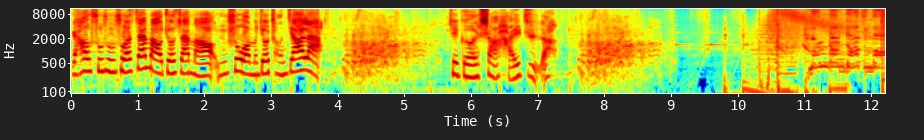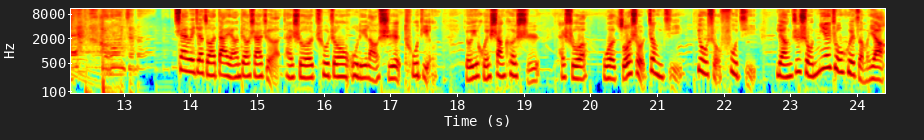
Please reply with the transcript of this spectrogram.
然后叔叔说三毛就三毛，于是我们就成交了。这个傻孩子啊！”下一位叫做大洋调查者，他说初中物理老师秃顶。有一回上课时，他说：“我左手正极，右手负极，两只手捏住会怎么样？”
